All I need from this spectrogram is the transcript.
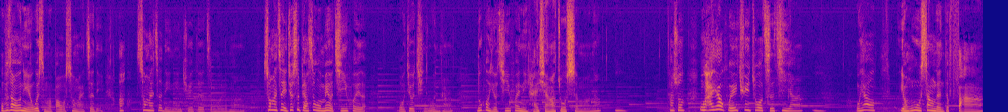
我不知道我女儿为什么把我送来这里啊？送来这里，您觉得怎么了吗？送来这里就是表示我没有机会了。我就请问她，如果有机会，你还想要做什么呢？嗯，她说我还要回去做慈济啊。嗯，我要拥护上人的法，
